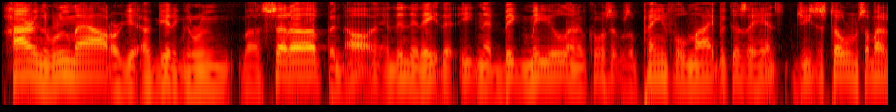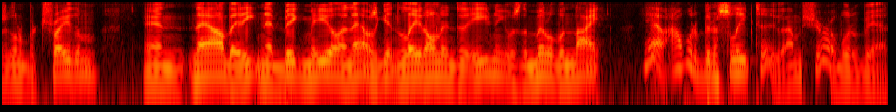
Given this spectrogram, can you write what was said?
hiring the room out or, get, or getting the room uh, set up, and all, and then they'd ate that, eating that big meal, and of course it was a painful night because they had Jesus told them somebody was going to betray them, and now they'd eaten that big meal, and now it was getting late on into the evening. It was the middle of the night. Yeah, I would have been asleep too. I'm sure I would have been.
